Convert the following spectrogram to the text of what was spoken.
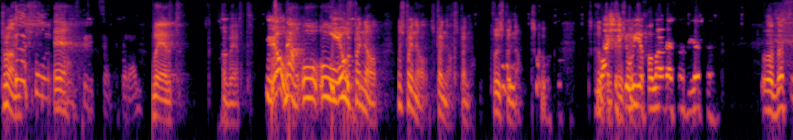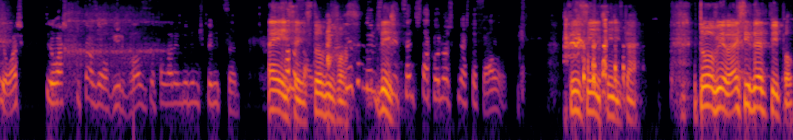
pronto, Quem é que falou É. do Espírito Santo, caralho? Roberto. Roberto. Eu? Não, o, o, Eu? o espanhol. O espanhol, espanhol, espanhol. Foi o espanhol, desculpa. Tu Desculpa, achas foi que eu ia falar dessa besta? Eu acho, eu acho que tu estás a ouvir vozes a falarem do Nuno Espírito Santo. É isso, é isso, estou a ouvir ah, voz. O Nuno. Espírito Santo está connosco nesta sala. Sim, sim, sim, está. Estou a ouvir, I see dead people.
